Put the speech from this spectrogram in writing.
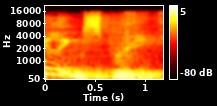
Killing spree.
